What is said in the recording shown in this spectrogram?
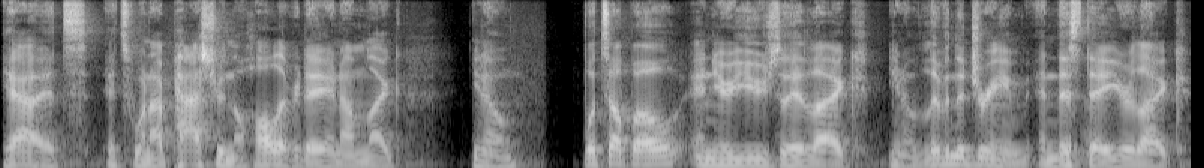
yeah, it's, it's when I pass you in the hall every day and I'm like, you know, what's up, O? And you're usually like, you know, living the dream. And this day you're like,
